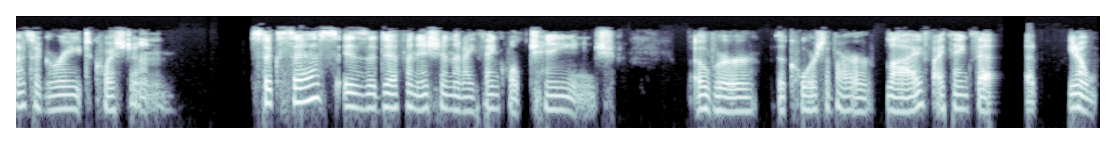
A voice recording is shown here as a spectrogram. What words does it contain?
That's a great question. Success is a definition that I think will change over the course of our life. I think that, you know,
